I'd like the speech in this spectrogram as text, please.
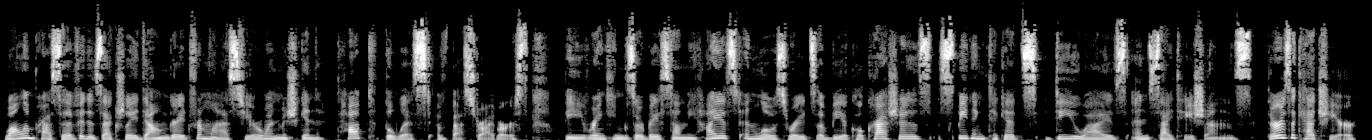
While impressive, it is actually a downgrade from last year when Michigan topped the list of best drivers. The rankings are based on the highest and lowest rates of vehicle crashes, speeding tickets, DUIs, and citations. There is a catch here.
